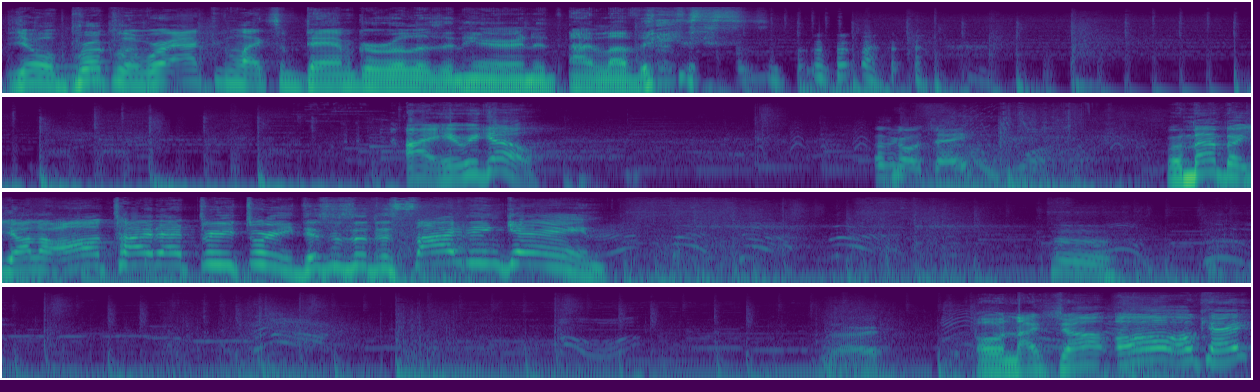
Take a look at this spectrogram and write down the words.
Yo, Brooklyn, we're acting like some damn gorillas in here, and it, I love it. All right, here we go. Let's go, Jay. Remember, y'all are all tied at 3 3. This is a deciding game. Hmm. Sorry. Oh, nice jump. Oh, okay.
